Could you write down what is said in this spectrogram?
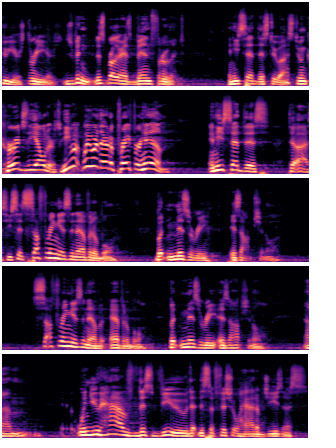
two years, three years. Been, this brother has been through it. And he said this to us to encourage the elders. He, we were there to pray for him. And he said this to us. He said, Suffering is inevitable, but misery is optional. Suffering is inevitable, but misery is optional. Um, when you have this view that this official had of Jesus,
